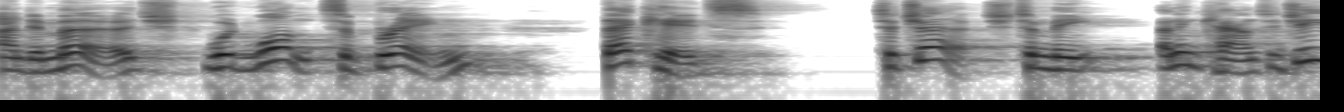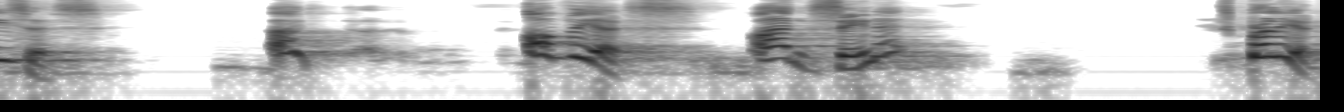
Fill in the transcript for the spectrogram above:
and Emerge would want to bring their kids to church to meet and encounter Jesus. Oh, obvious. I hadn't seen it. It's brilliant.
